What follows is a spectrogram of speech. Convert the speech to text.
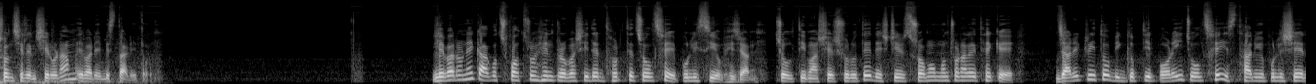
শুনছিলেন শিরোনাম, এবারে বিস্তারিত। লেবাননে কাগজপত্রহীন প্রবাসীদের ধরতে চলছে পুলিশি অভিযান। চলতি মাসের শুরুতে দেশটির শ্রম মন্ত্রণালয় থেকে জারিকৃত বিজ্ঞপ্তির পরেই চলছে স্থানীয় পুলিশের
